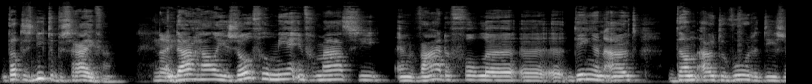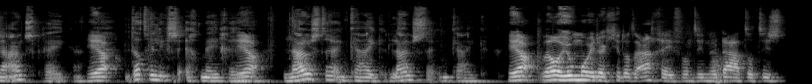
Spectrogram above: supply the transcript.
dat is niet te beschrijven. Nee. En daar haal je zoveel meer informatie en waardevolle eh, eh, dingen uit dan uit de woorden die ze uitspreken. Ja, Dat wil ik ze echt meegeven. Ja. Luister en kijk, luister en kijk. ja, wel heel mooi dat je dat aangeeft. Want inderdaad, dat is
